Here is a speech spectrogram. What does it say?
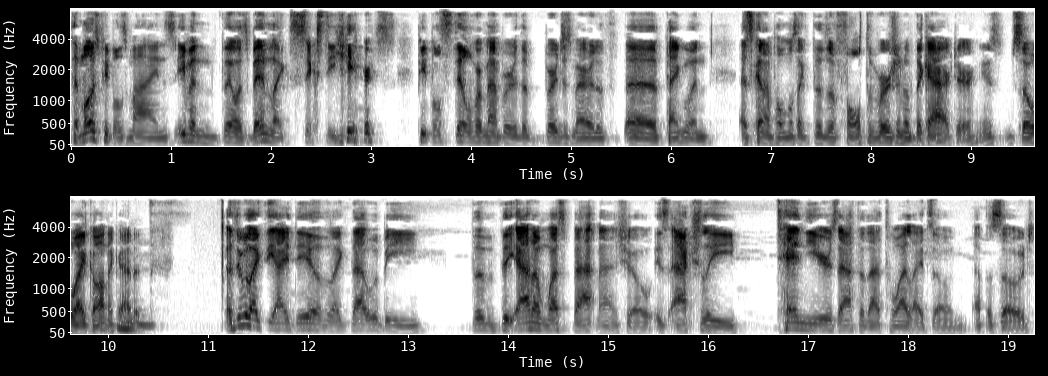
to most people's minds, even though it's been like 60 years, people still remember the Burgess Meredith uh, penguin as kind of almost like the default version of the character. He's so iconic at it. Mm. I do like the idea of like that would be the the Adam West Batman show is actually 10 years after that Twilight Zone episode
